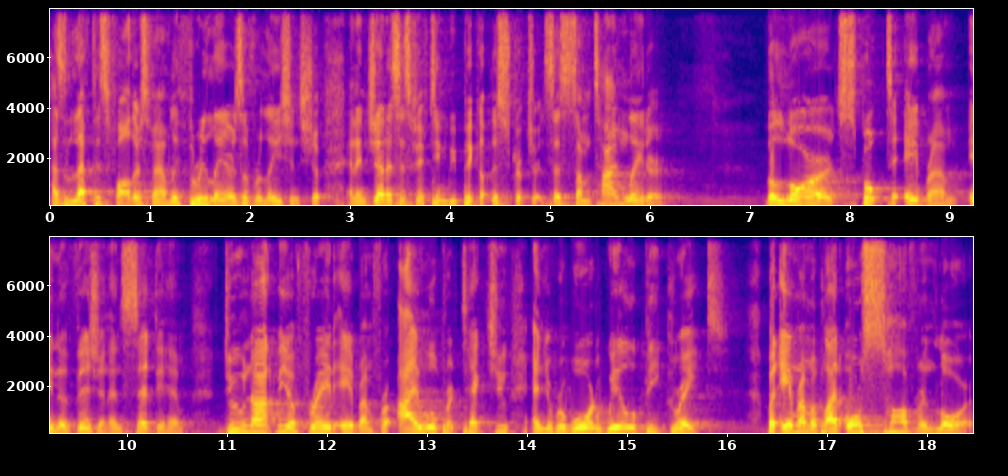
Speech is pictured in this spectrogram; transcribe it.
has left his father's family, three layers of relationship. And in Genesis 15, we pick up this scripture. It says, Some time later, the Lord spoke to Abram in a vision and said to him, Do not be afraid, Abram, for I will protect you and your reward will be great. But Abram replied, O sovereign Lord,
